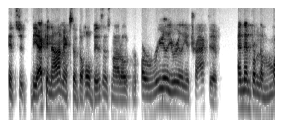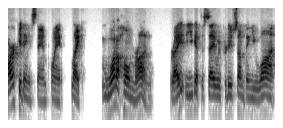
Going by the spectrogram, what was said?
it's just the economics of the whole business model are really, really attractive. And then from the marketing standpoint, like what a home run, right? You get to say we produce something you want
